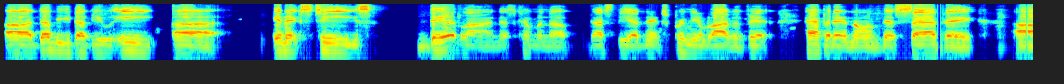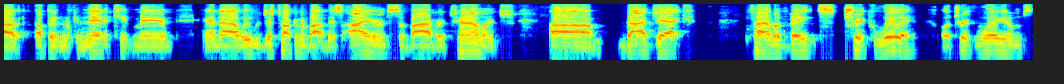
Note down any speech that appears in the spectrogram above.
uh, WWE uh, NXT's deadline that's coming up. That's the uh, next premium live event happening on this Saturday uh, up in Connecticut, man. And uh, we were just talking about this Iron Survivor Challenge. Um, Dijak, Tyler Bates, Trick Willie or Trick Williams,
